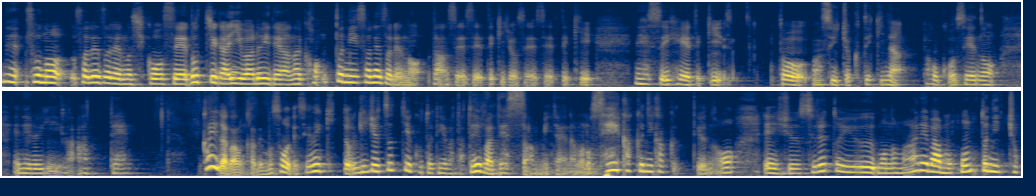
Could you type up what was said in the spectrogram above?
ね、そのそれぞれの思考性どっちがいい悪いではなく本当にそれぞれの男性性的女性性的、ね、水平的と、まあ、垂直的な方向性のエネルギーがあって絵画なんかでもそうですよねきっと技術っていうことで言えば例えばデッサンみたいなもの正確に描くっていうのを練習するというものもあればもう本当に直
